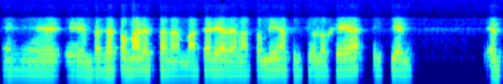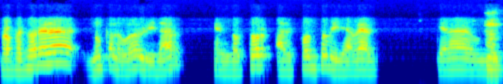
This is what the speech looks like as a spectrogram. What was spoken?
eh, empecé a tomar esta materia de anatomía, fisiología y higiene. El profesor era, nunca lo voy a olvidar, el doctor Alfonso Villarreal, que era un,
